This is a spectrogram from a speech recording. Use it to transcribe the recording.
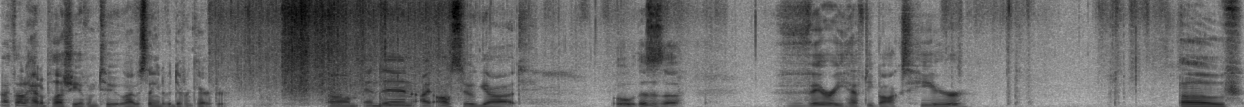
I thought I had a plushie of him too. I was thinking of a different character. Um, and then I also got. Oh, this is a very hefty box here of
